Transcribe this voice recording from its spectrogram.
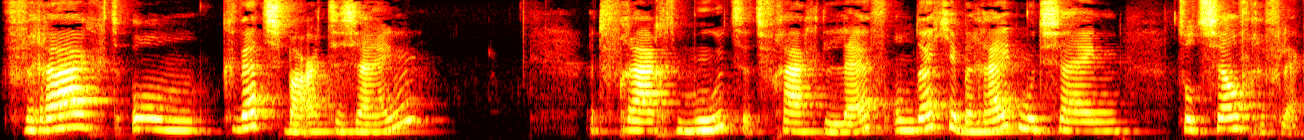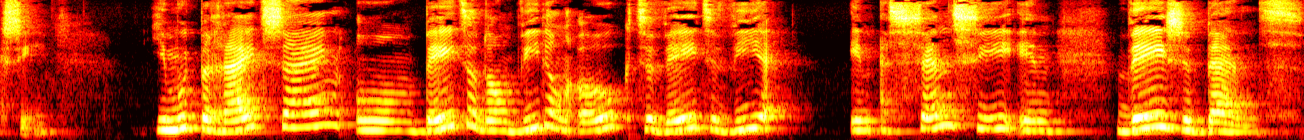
vraagt om kwetsbaar te zijn het vraagt moed, het vraagt lef, omdat je bereid moet zijn tot zelfreflectie. Je moet bereid zijn om beter dan wie dan ook te weten wie je in essentie, in wezen bent.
